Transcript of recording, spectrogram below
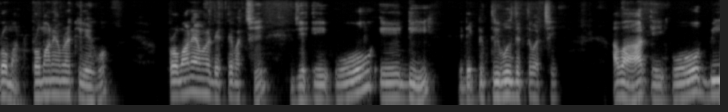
প্রমাণ। প্রমাণে আমরা কি লিখব? প্রমাণে আমরা দেখতে পাচ্ছি যে এই ও এ ডি এটি একটি ত্রিভুজ দেখতে পাচ্ছি। আবার এই ও বি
